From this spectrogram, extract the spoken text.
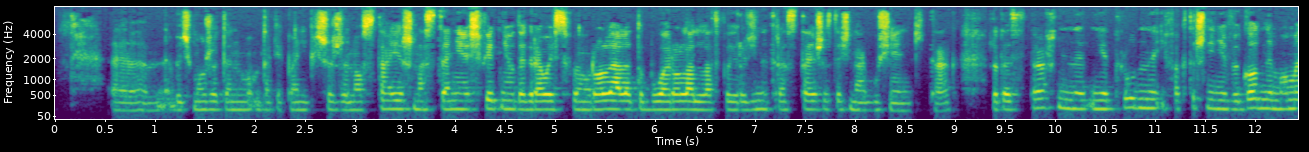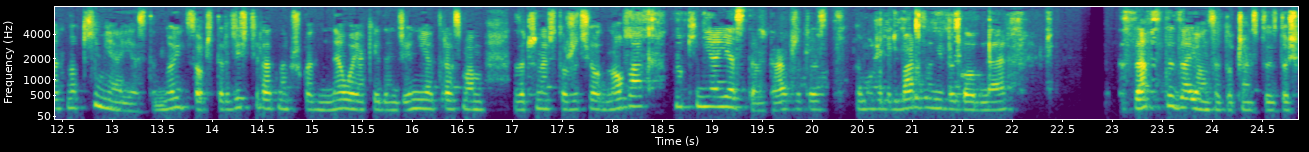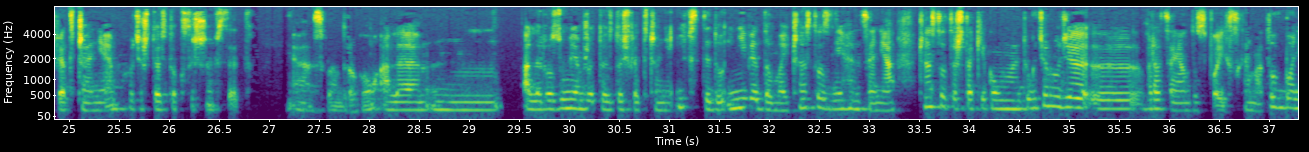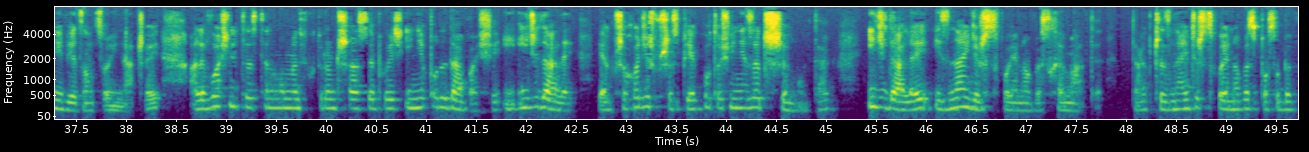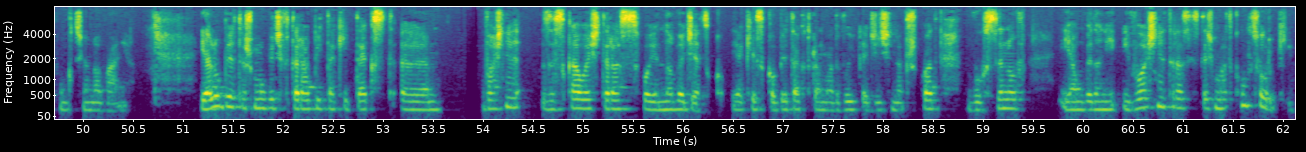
być może ten, tak jak pani pisze, że no stajesz na scenie, świetnie odegrałeś swoją rolę, ale to była rola dla twojej rodziny, teraz stajesz, jesteś na gusieńki, tak? Że to jest strasznie nietrudny i faktycznie niewygodny moment, no kim ja jestem? No i co, 40 lat na przykład minęło jak jeden dzień i ja teraz mam zaczynać to życie od nowa, no kim ja jestem, tak? Że to jest, to może być bardzo niewygodne, zawstydzające to często jest doświadczenie, chociaż to jest toksyczny wstyd swoją drogą, ale, mm, ale rozumiem, że to jest doświadczenie i wstydu, i niewiadomej, często zniechęcenia, często też takiego momentu, gdzie ludzie y, wracają do swoich schematów, bo nie wiedzą co inaczej, ale właśnie to jest ten moment, w którym trzeba sobie powiedzieć i nie poddawaj się, i idź dalej. Jak przechodzisz przez piekło, to się nie zatrzymuj, tak? Idź dalej i znajdziesz swoje nowe schematy, tak? Czy znajdziesz swoje nowe sposoby funkcjonowania. Ja lubię też mówić w terapii taki tekst, właśnie zyskałeś teraz swoje nowe dziecko. Jak jest kobieta, która ma dwójkę dzieci, na przykład dwóch synów, i ja mówię do niej, i właśnie teraz jesteś matką córki.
